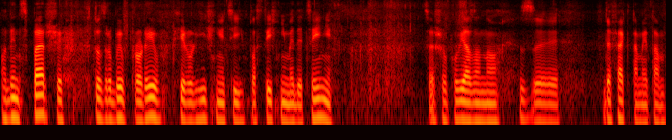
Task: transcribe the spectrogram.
один з перших, хто зробив прорив в хірургічній цій пластичній медицині. Це що пов'язано з дефектами там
